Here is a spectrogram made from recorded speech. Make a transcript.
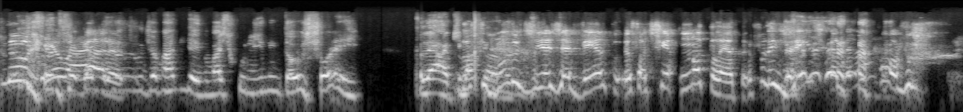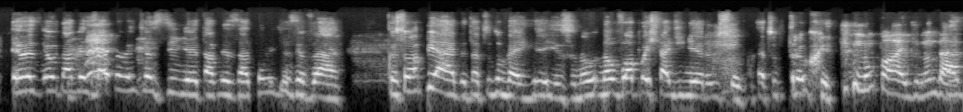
Não, eu, cara... Não tinha mais ninguém. No masculino, então eu chorei. Falei, ah, que No bacana. segundo dia de evento, eu só tinha um atleta. Eu falei, gente, cadê meu povo? Eu, eu tava exatamente assim, eu tava exatamente assim. Eu falei, ah, eu sou uma piada, tá tudo bem, é isso. Não, não vou apostar dinheiro no surf, tá tudo tranquilo. Não pode, não dá.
